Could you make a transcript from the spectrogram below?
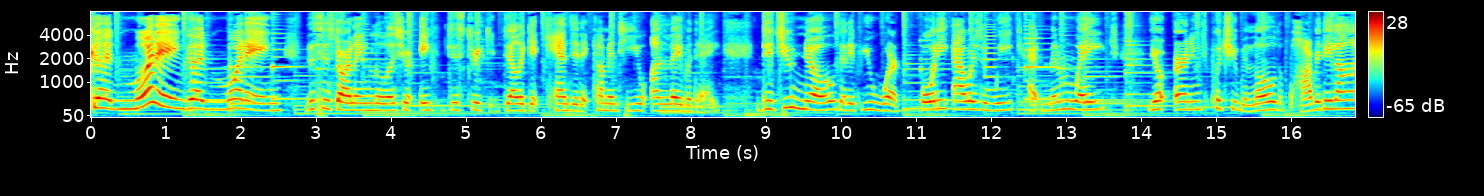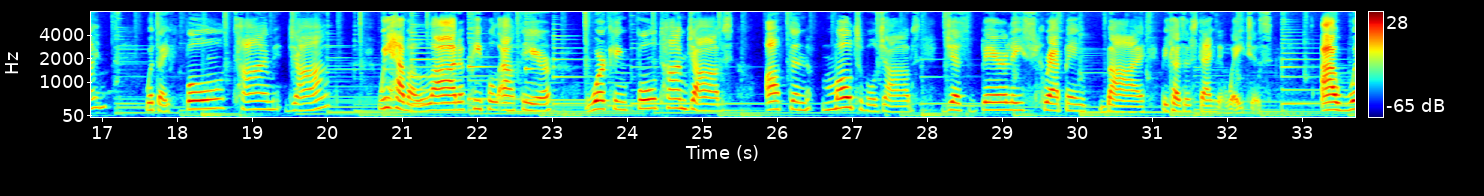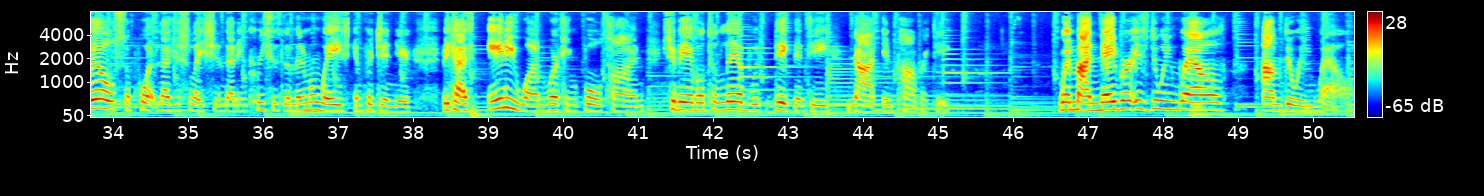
Good morning, good morning. This is Darlene Lewis, your 8th District Delegate candidate, coming to you on Labor Day. Did you know that if you work 40 hours a week at minimum wage, your earnings put you below the poverty line with a full time job? We have a lot of people out there working full time jobs, often multiple jobs just barely scrapping by because of stagnant wages. I will support legislation that increases the minimum wage in Virginia because anyone working full time should be able to live with dignity, not in poverty. When my neighbor is doing well, I'm doing well.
